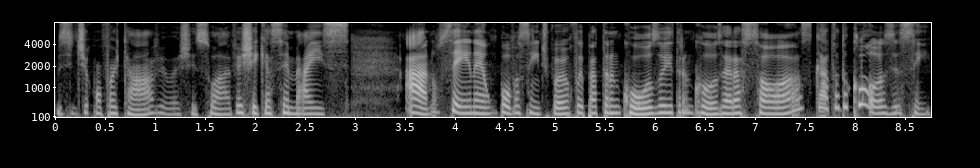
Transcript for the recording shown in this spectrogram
me senti confortável, achei suave, achei que ia ser mais ah, não sei, né? Um povo assim, tipo, eu fui para Trancoso e Trancoso era só as gatas do close, assim.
